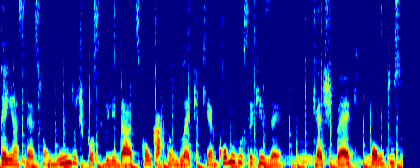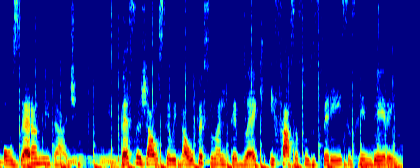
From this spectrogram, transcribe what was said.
Tem acesso a um mundo de possibilidades com cartão Black que é como você quiser. Cashback, pontos ou zero anuidade. Peça já o seu Itaú Personalité Black e faça suas experiências renderem.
